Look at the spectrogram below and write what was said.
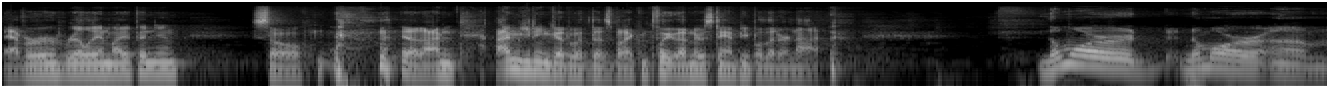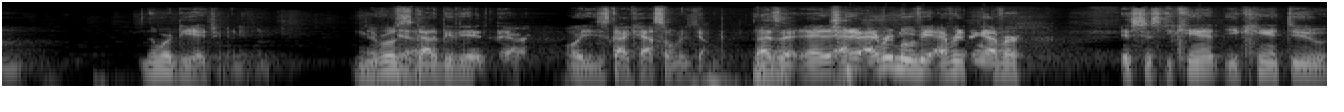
ever, really, in my opinion. So yeah, I'm I'm eating good with this, but I completely understand people that are not. No more, no more, um, no more de-aging anyone. Everyone's Mm, yeah. got to be the age they are, or you just got to cast someone who's young. That's it. And- and Every movie, everything ever, it's just you can't, you can't do.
